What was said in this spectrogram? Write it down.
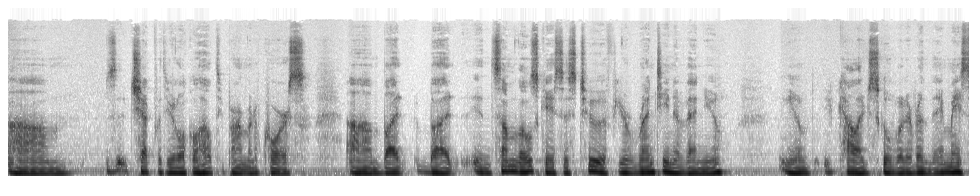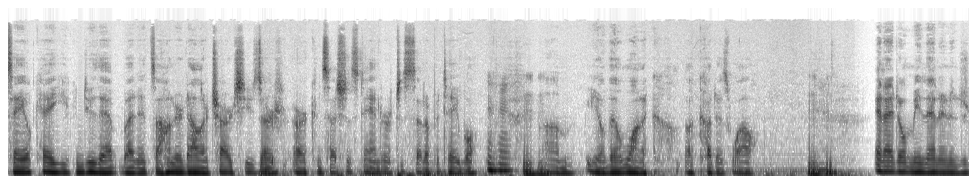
Um, check with your local health department, of course. Um, but but in some of those cases too, if you're renting a venue, you know, college, school, whatever, they may say, okay, you can do that, but it's a hundred dollar charge to use our, our concession stand or to set up a table. Mm-hmm. Um, you know, they'll want a, a cut as well. Mm-hmm. And I don't mean that in a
